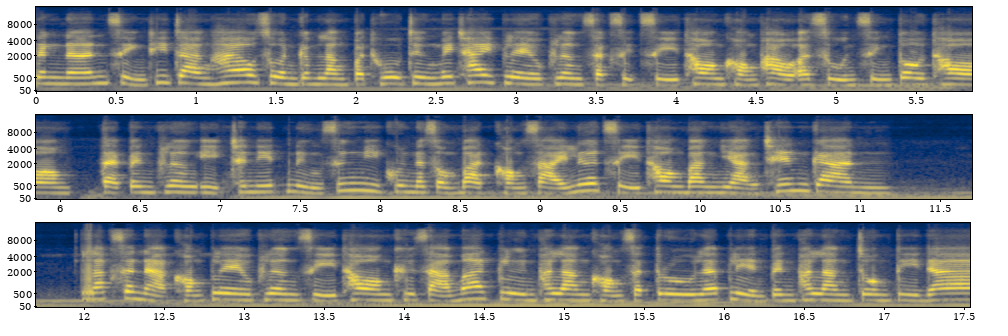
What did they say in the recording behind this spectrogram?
ดังนั้นสิ่งที่จางห้าวส่วนกำลังปะทุจึงไม่ใช่เปลวเพลิงศักดิ์สิทธิ์สีทองของเผ่าอสูรสิงโตทอง แต่เป็นเพลิงอีกชนิดหนึ่งซึ่งมีคุณสมบัติของสายเลือดสีทองบางอย่างเช่นกัน ลักษณะของเปลวเพลิงสีทองคือสามารถกลืนพลังของศัตรูและเปลี่ยนเป็นพลังโจมตีได้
